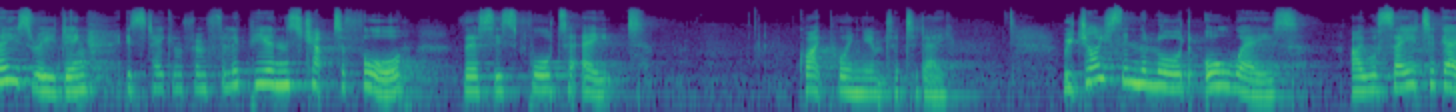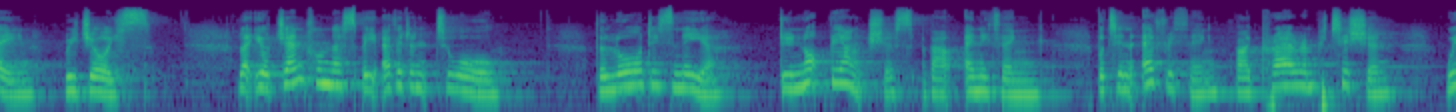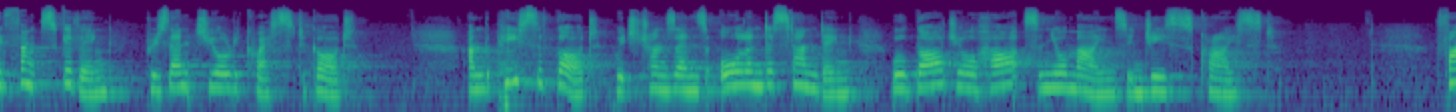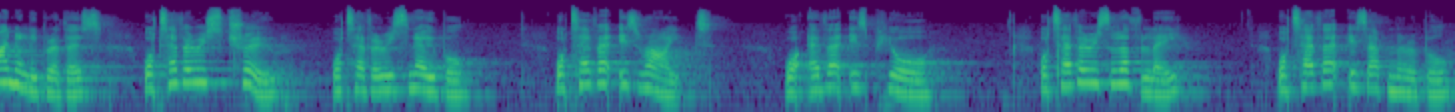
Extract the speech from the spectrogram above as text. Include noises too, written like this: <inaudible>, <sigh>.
Today's reading is taken from Philippians chapter 4, verses 4 to 8. Quite poignant for today. Rejoice in the Lord always. I will say it again rejoice. Let your gentleness be evident to all. The Lord is near. Do not be anxious about anything, but in everything, by prayer and petition, with thanksgiving, present your requests to God. And the peace of God, which transcends all understanding, will guard your hearts and your minds in Jesus Christ. Finally, brothers, whatever is true, whatever is noble, whatever is right, whatever is pure, whatever is lovely, whatever is admirable,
